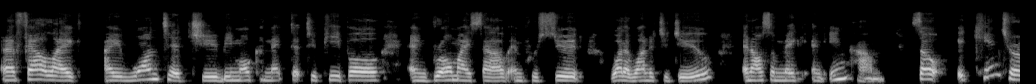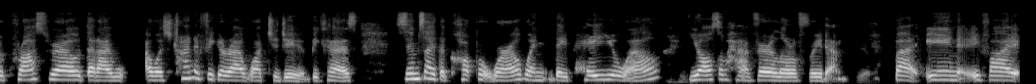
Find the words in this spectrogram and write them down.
and I felt like I wanted to be more connected to people and grow myself and pursue what I wanted to do and also make an income. So it came to a crossroad that I, I was trying to figure out what to do because seems like the corporate world, when they pay you well, mm-hmm. you also have very little freedom. Yeah. But in if I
